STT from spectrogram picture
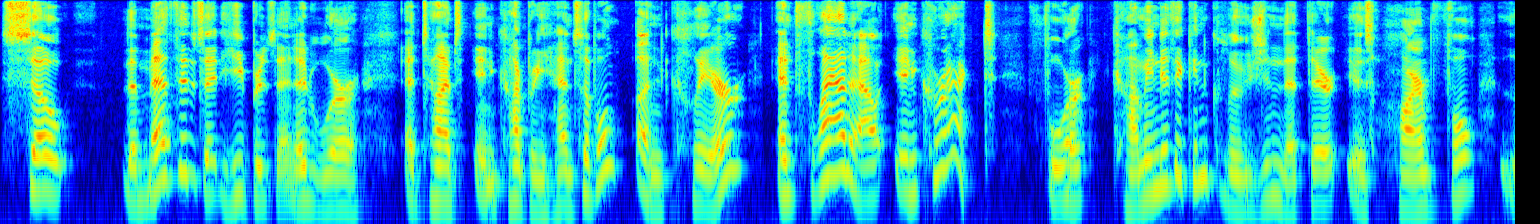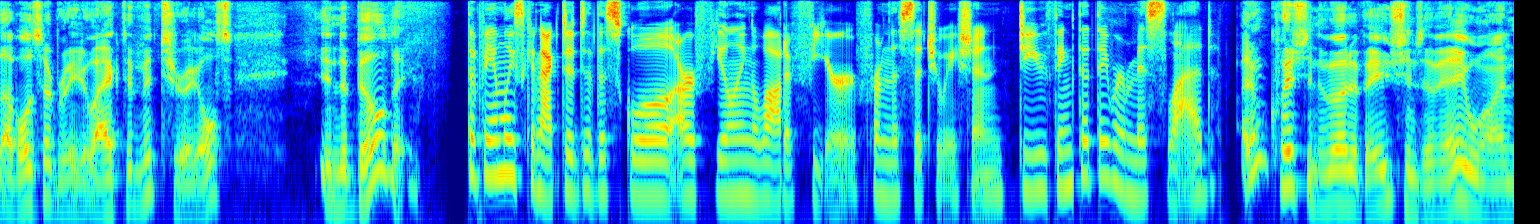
So the methods that he presented were at times incomprehensible, unclear, and flat out incorrect for coming to the conclusion that there is harmful levels of radioactive materials in the building. The families connected to the school are feeling a lot of fear from this situation. Do you think that they were misled? I don't question the motivations of anyone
